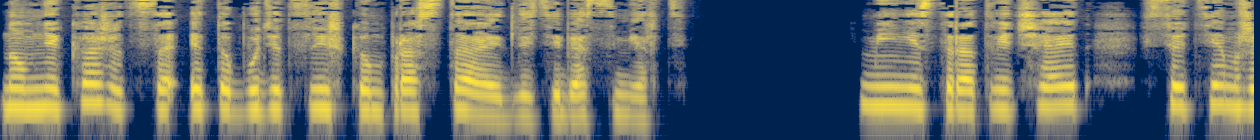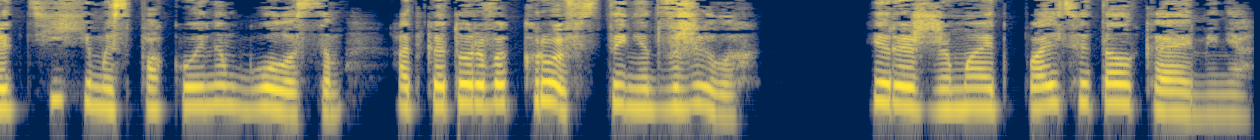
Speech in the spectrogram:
но мне кажется, это будет слишком простая для тебя смерть. Министр отвечает все тем же тихим и спокойным голосом, от которого кровь стынет в жилах, и разжимает пальцы, толкая меня.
